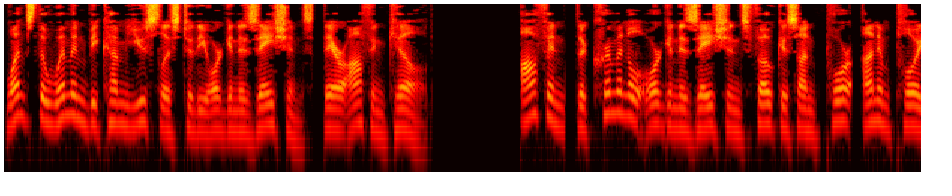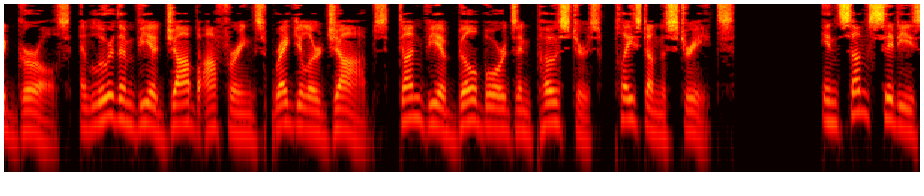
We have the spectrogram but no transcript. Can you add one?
Once the women become useless to the organizations, they are often killed. Often, the criminal organizations focus on poor, unemployed girls, and lure them via job offerings regular jobs, done via billboards and posters, placed on the streets. In some cities,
